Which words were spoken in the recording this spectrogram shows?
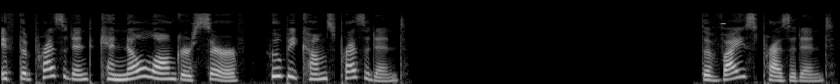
If the president can no longer serve, who becomes president? The vice president.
